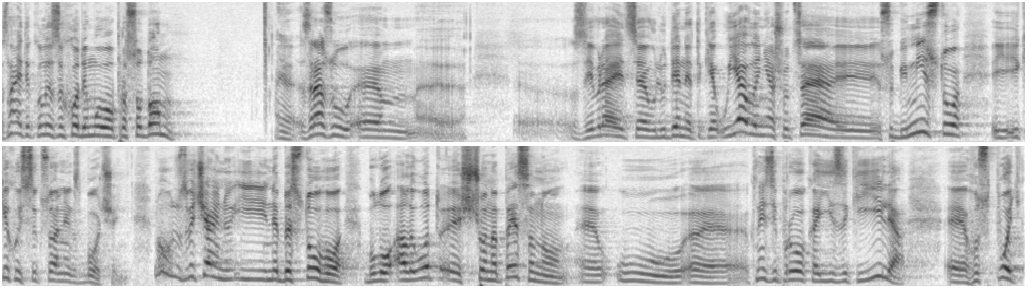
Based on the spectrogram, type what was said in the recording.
Знаєте, коли заходить мова про Содом, Зразу ем, з'являється у людини таке уявлення, що це е, собі місто якихось сексуальних збочень. Ну, звичайно, і не без того було. Але от е, що написано е, у книзі пророка Єзекіїля, е, Господь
